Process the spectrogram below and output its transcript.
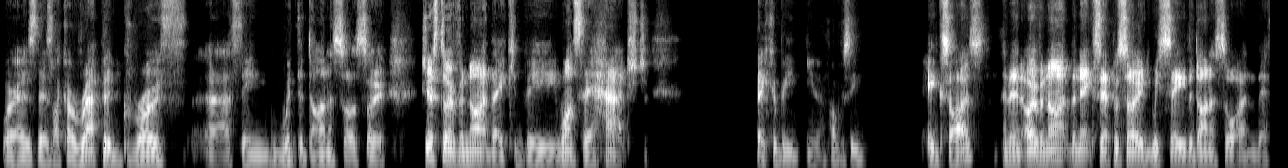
whereas there's like a rapid growth uh, thing with the dinosaurs. So just overnight, they could be once they're hatched, they could be you know obviously egg size, and then overnight, the next episode we see the dinosaur and they're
